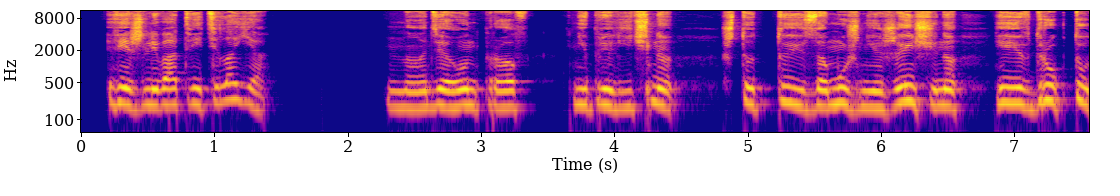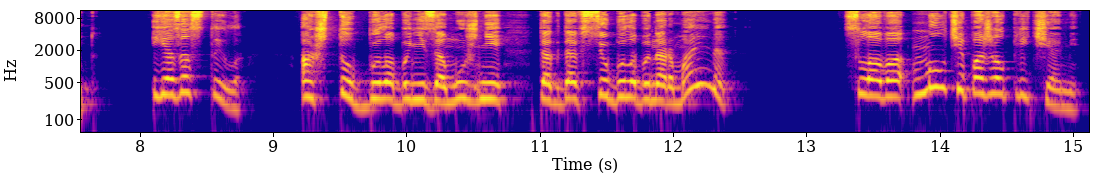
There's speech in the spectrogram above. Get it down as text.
– вежливо ответила я. «Надя, он прав. Неприлично, что ты замужняя женщина и вдруг тут...» Я застыла. «А что, было бы не замужней, тогда все было бы нормально?» Слава молча пожал плечами.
